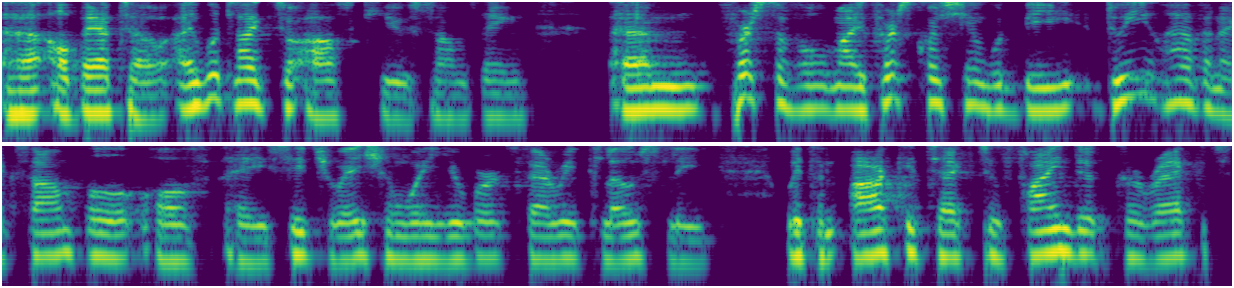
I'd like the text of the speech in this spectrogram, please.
Uh, Alberto, I would like to ask you something. Um, first of all, my first question would be, do you have an example of a situation where you worked very closely with an architect to find a correct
